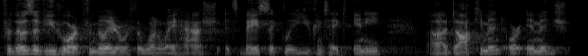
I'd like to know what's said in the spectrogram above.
for those of you who aren't familiar with the one-way hash, it's basically you can take any uh, document or image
